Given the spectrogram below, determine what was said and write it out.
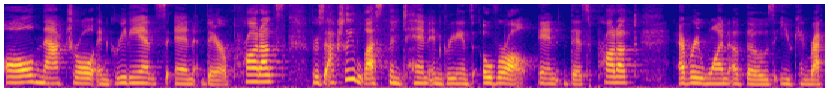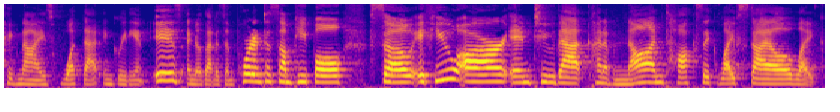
all natural ingredients in their products. There's actually less than 10 ingredients overall in this product. Every one of those, you can recognize what that ingredient is. I know that is important to some people. So if you are into that kind of non toxic lifestyle, like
